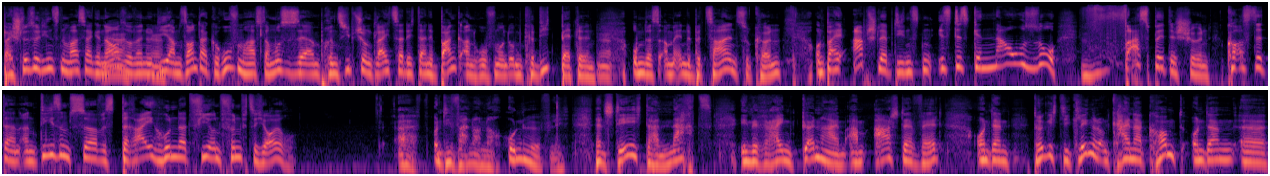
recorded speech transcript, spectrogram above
bei Schlüsseldiensten war es ja genauso, Ja, wenn du ja. die am Sonntag gerufen hast, dann musstest du ja im Prinzip schon gleichzeitig deine Bank anrufen und um Kredit betteln, um das am Ende bezahlen zu können. Und bei Abschleppdiensten ist es genau so. Was bitteschön kostet dann an diesem Service 354 Euro? Äh, Und die waren auch noch unhöflich. Dann stehe ich da nachts in Rhein-Gönnheim am Arsch der Welt und dann drücke ich die Klingel und keiner kommt und dann äh,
